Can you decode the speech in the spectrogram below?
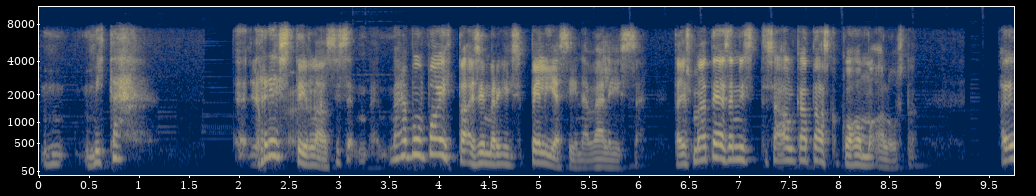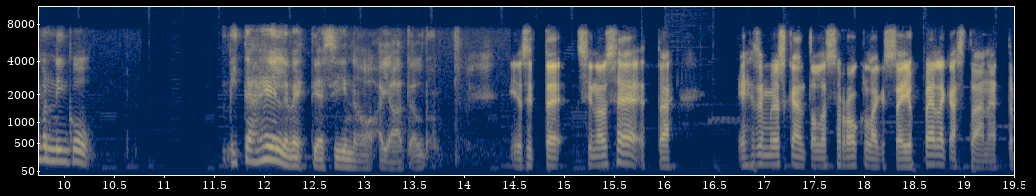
M- mitä? Restila, siis mähän voin vaihtaa esimerkiksi peliä siinä välissä. Tai jos mä teen sen, niin sitten se alkaa taas koko homma alusta aivan niin kuin, mitä helvettiä siinä on ajateltu. Ja sitten siinä on se, että eihän se myöskään tuollaisessa roguelikeissa ei ole pelkästään, että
